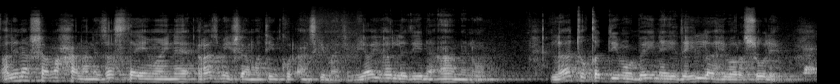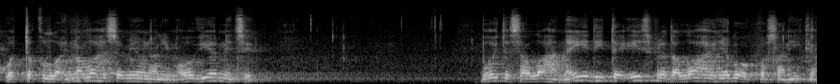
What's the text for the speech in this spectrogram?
ali naša mahana ne zastajemo i ne razmišljamo tim kuranskim ajetima. Ja juha ledine amenu, la tuqaddimu bejne jede illahi wa rasulih, vattakullah, inna Allahe samijun alim. O vjernici, bojte se Allaha, ne idite ispred Allaha i njegovog poslanika.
